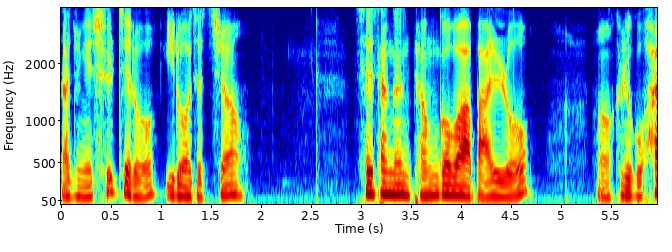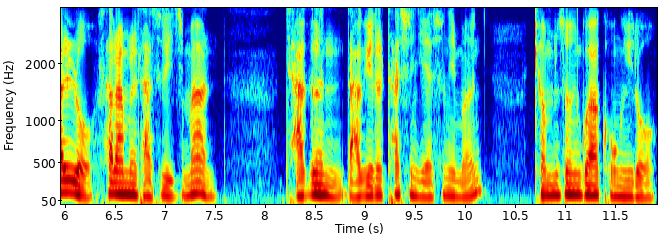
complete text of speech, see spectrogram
나중에 실제로 이루어졌죠. 세상은 병거와 말로 어, 그리고 활로 사람을 다스리지만 작은 나귀를 타신 예수님은 겸손과 공의로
